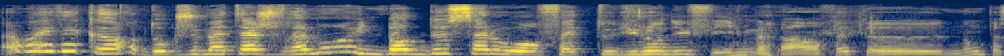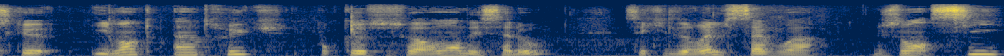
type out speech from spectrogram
Ah ouais d'accord, donc je m'attache vraiment à une bande de salauds en fait tout du long du film. Bah en fait euh, non parce que il manque un truc pour que ce soit vraiment des salauds, c'est qu'ils devraient le savoir. Justement si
